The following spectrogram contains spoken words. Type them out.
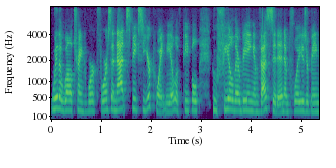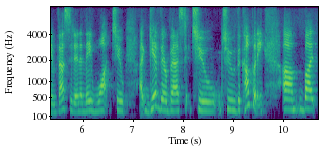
with a well trained workforce. And that speaks to your point, Neil, of people who feel they're being invested in, employees are being invested in, and they want to uh, give their best to, to the company. Um, but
